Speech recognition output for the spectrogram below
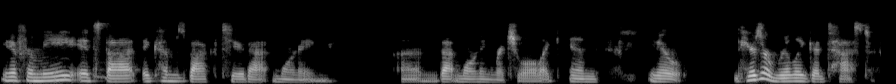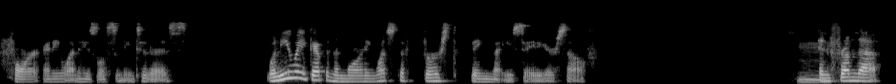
You know, for me, it's that it comes back to that morning, um, that morning ritual. Like, and, you know, here's a really good test for anyone who's listening to this. When you wake up in the morning, what's the first thing that you say to yourself? Mm, And from that,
